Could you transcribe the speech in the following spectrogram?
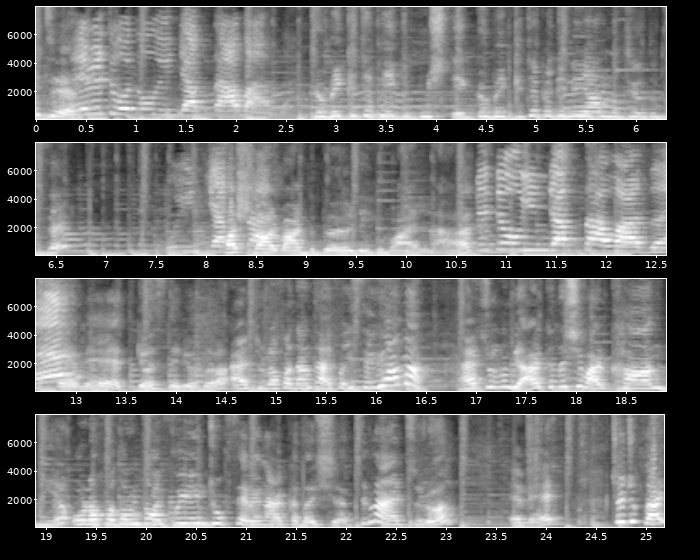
anneciğim? Evet orada oyuncaklar vardı. Göbekli Tepe'ye gitmiştik. Göbekli Tepe'de neyi anlatıyordu bize? Taşlar vardı böyle yuvarlak. Bir de oyuncaklar vardı. Evet gösteriyordu. Ertuğrul Rafadan Tayfa'yı seviyor ama Ertuğrul'un bir arkadaşı var Kaan diye. O Rafadan Tayfa'yı en çok seven arkadaşı. Değil mi Ertuğrul? Evet. Çocuklar.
